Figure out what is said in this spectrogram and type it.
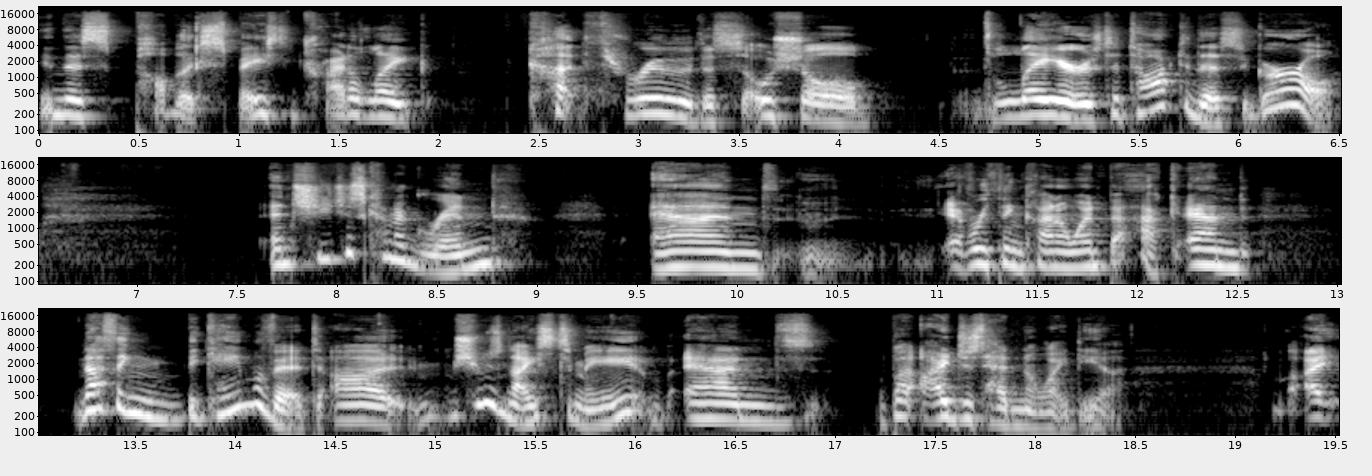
in this public space to try to like cut through the social layers to talk to this girl. And she just kind of grinned and everything kind of went back and nothing became of it. Uh, she was nice to me and but I just had no idea. I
